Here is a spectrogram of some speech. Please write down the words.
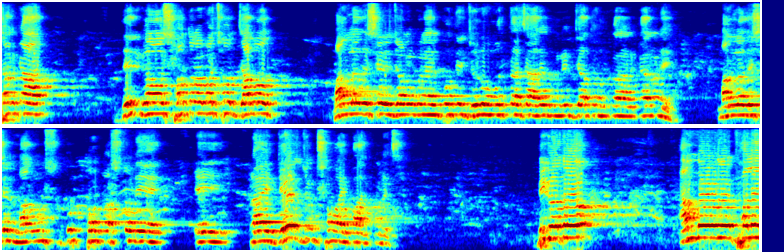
সরকার দীর্ঘ সতেরো বছর যাবৎ বাংলাদেশের জনগণের প্রতি জুলুম, অত্যাচার এবং নির্যাতন করার কারণে বাংলাদেশের মানুষ দুঃখ, কষ্ট নিয়ে এই প্রায় দেড় যুগ সময় পার করেছে। বিগত আন্দোলনের ফলে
